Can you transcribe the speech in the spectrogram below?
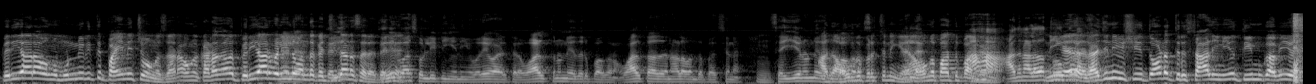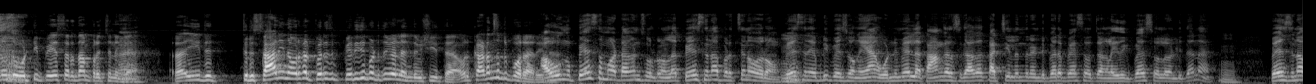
பெரியார் அவங்க முன்னிறுத்தி பயணிச்சவங்க சார். அவங்க கடங்கால பெரியார் வழியில வந்த கட்சி தானே சார் தெளிவா சொல்லிட்டீங்க நீங்க ஒரே வார்த்தையில. வாழ்த்தணும்னு எதிர்பார்க்கறோம். வாழ்த்தாதனால வந்த பிரச்சனை. செய்யணும்னு அது அவங்க. பிரச்சனைங்க. அவங்க பாத்துப்பாங்க. ஆஹா, அதனாலதான் நீங்க. ரஜினி விஷயத்தோட திரு ஸ்டாலினையும் திமுகவையும் எடுத்து வந்து ஒட்டி பேசுறதுதான் பிரச்சனைங்க. இது திரு ஸ்டாலின் அவர்கள் பெருசு பெரிதுபடுத்தவே இல்லை இந்த விஷயத்தை. அவர் கடந்துட்டு போறாரு அவங்க பேச மாட்டாங்கன்னு சொல்றோம்ல பேசினா பிரச்சனை வரும். பேசினா எப்படி பேசுவாங்க? ஏன் ஒண்ணுமே இல்ல காங்கிரஸுக்காக கட்சியில இருந்து ரெண்டு பேரை பேச வச்சாங்களே இதுக்கு பேச சொல்ல வேண்டியதானே பேசினா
